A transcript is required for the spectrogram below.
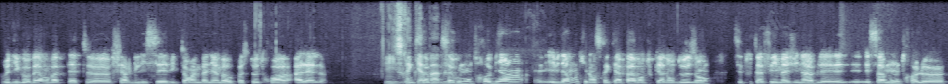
Rudy Gobert, on va peut-être euh, faire glisser Victor Mbanyama au poste 3 à l'aile. Et il serait capable. Ça vous, montre bien, évidemment qu'il en serait capable, en tout cas dans deux ans, c'est tout à fait imaginable et, et, ça montre le,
